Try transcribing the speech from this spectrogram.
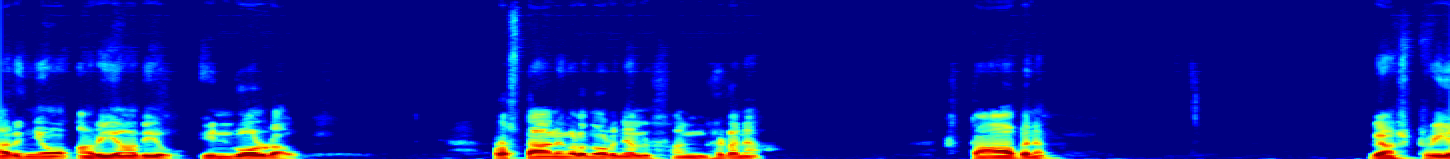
അറിഞ്ഞോ അറിയാതെയോ ഇൻവോൾവ് ആവും. പ്രസ്ഥാനങ്ങളെന്ന് പറഞ്ഞാൽ സംഘടന സ്ഥാപനം രാഷ്ട്രീയ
